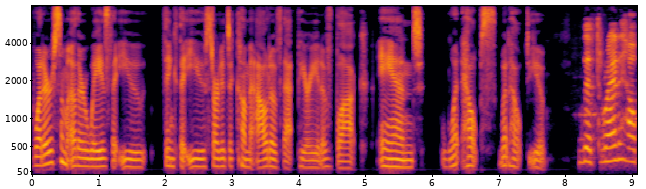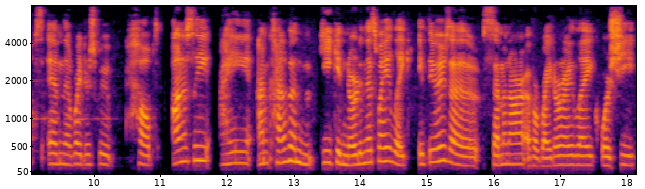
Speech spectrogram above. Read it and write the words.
what are some other ways that you think that you started to come out of that period of block and what helps? What helped you? The thread helps and the writers group helped. Honestly, I I'm kind of a geek and nerd in this way. Like if there's a seminar of a writer I like or she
